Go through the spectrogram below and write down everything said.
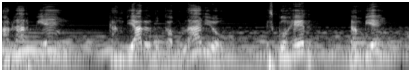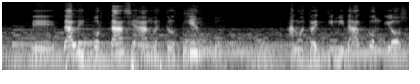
hablar bien, cambiar el vocabulario, escoger también eh, darle importancia a nuestro tiempo, a nuestra intimidad con Dios,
